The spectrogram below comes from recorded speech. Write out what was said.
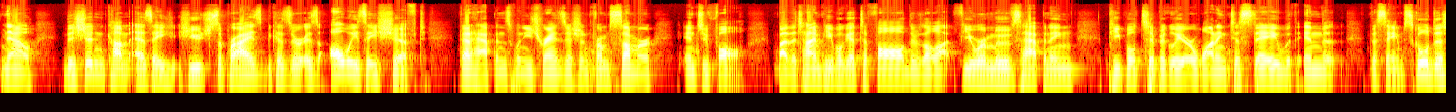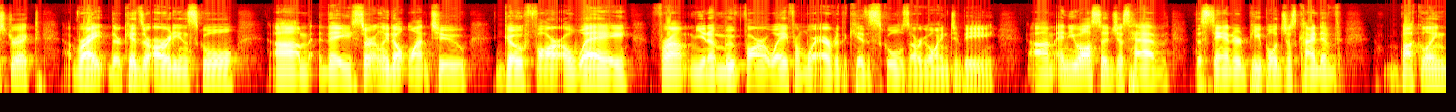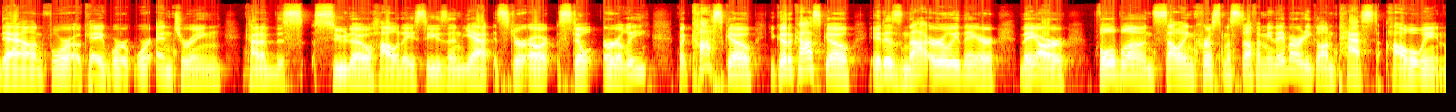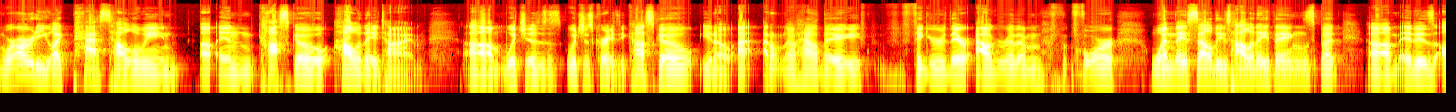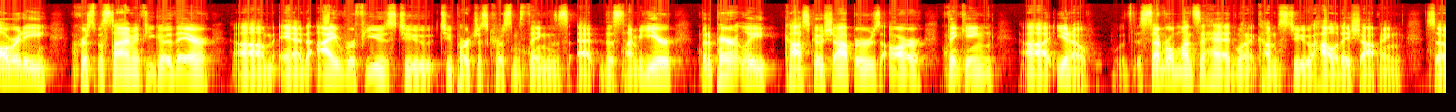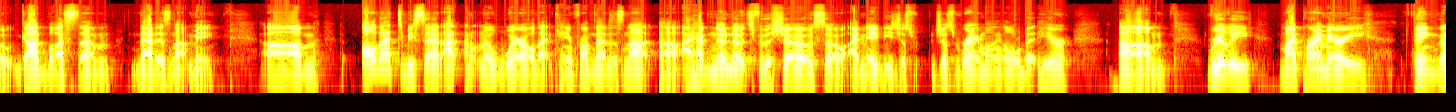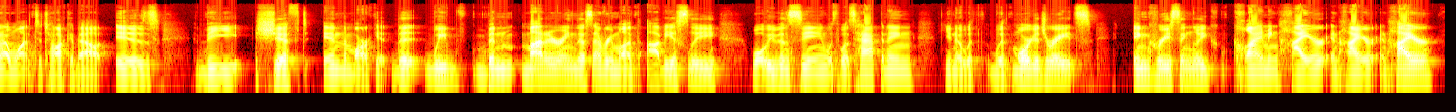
Now, this shouldn't come as a huge surprise because there is always a shift that happens when you transition from summer into fall. By the time people get to fall, there's a lot fewer moves happening. People typically are wanting to stay within the the same school district, right? Their kids are already in school. Um, they certainly don't want to go far away from, you know, move far away from wherever the kids' schools are going to be. Um, and you also just have the standard people just kind of buckling down for okay we're we're entering kind of this pseudo holiday season yeah it's still still early but Costco you go to Costco it is not early there they are full blown selling Christmas stuff. I mean, they've already gone past Halloween. We're already like past Halloween uh, in Costco holiday time, um, which is which is crazy. Costco, you know, I, I don't know how they figure their algorithm for when they sell these holiday things, but um, it is already Christmas time if you go there. Um, and I refuse to to purchase Christmas things at this time of year. But apparently, Costco shoppers are thinking, uh, you know, several months ahead when it comes to holiday shopping. So God bless them. That is not me. Um, all that to be said, I, I, don't know where all that came from. That is not. Uh, I have no notes for the show, so I may be just just rambling a little bit here. Um, really, my primary thing that I want to talk about is the shift in the market. That we've been monitoring this every month. Obviously, what we've been seeing with what's happening, you know, with with mortgage rates increasingly climbing higher and higher and higher.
